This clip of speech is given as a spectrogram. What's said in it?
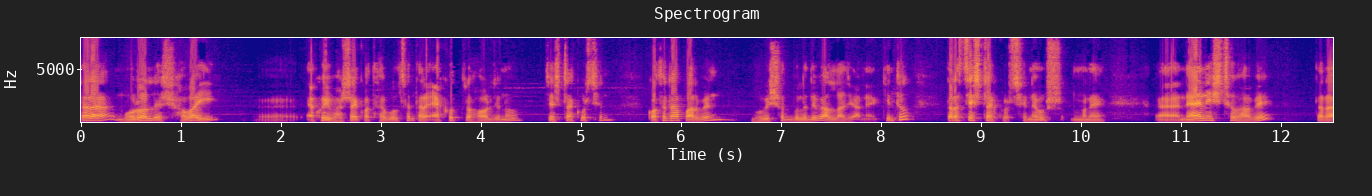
তারা মোরলে সবাই একই ভাষায় কথা বলছেন, তারা একত্র হওয়ার জন্য চেষ্টা করছেন। কতটা পারবেন, ভবিষ্যৎ বলে দেবে, আল্লাহ জানে। কিন্তু তারা চেষ্টা করছেন এবং মানে ন্যায়নিষ্ঠভাবে তারা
